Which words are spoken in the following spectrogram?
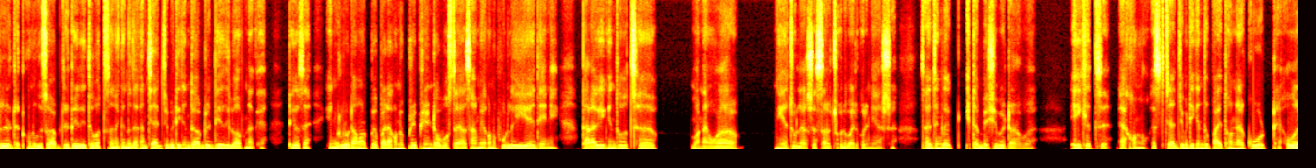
রিলেটেড কোনো কিছু আপডেটই দিতে পারতেছে না। কিন্তু দেখেন চ্যাট জিপিটি কিন্তু আপডেট দিয়ে দিল আপনাকে, ঠিক আছে? ইনক্লুড আমার পেপার এখনও প্রিপ্রিন্ট অবস্থায় আছে, আমি এখনও ফুললি ইয়ে দিইনি। তার আগে কিন্তু হচ্ছে মানে ওরা নিয়ে চলে আসছে সার্চ করে বাইর করে নিয়ে আসছে তাই থিঙ্ক লাইক এটা বেশি বেটার হবে এই ক্ষেত্রে এখনও চ্যাট জিপিটি কিন্তু পাইথনের কোড ওর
